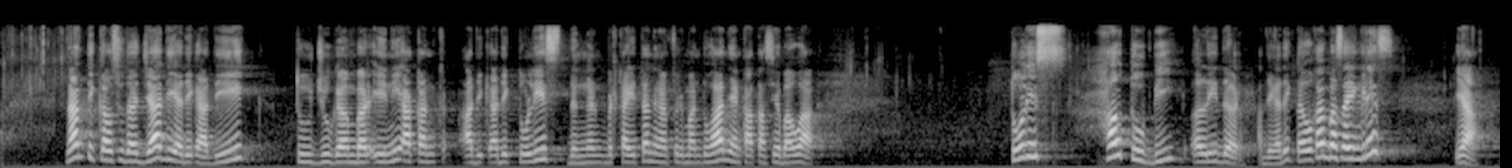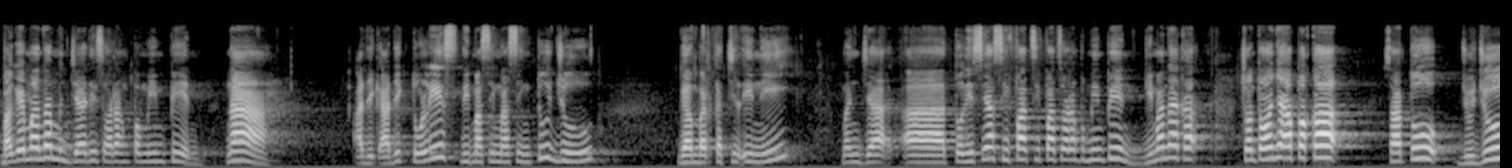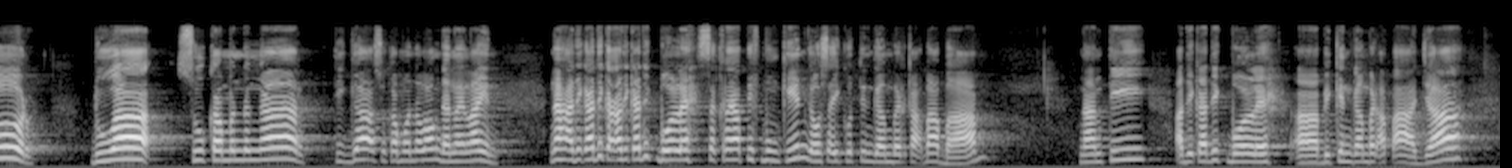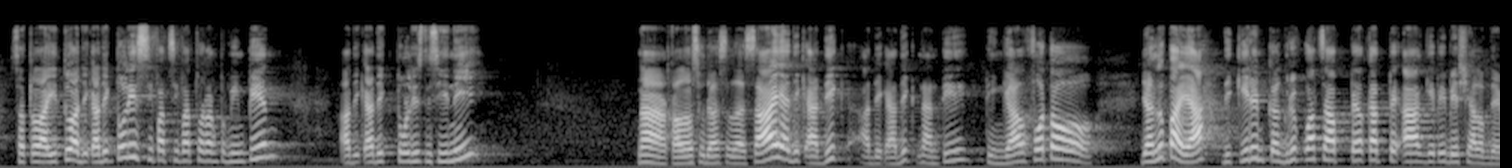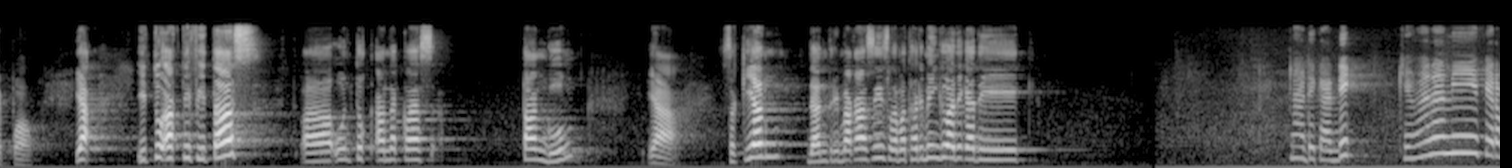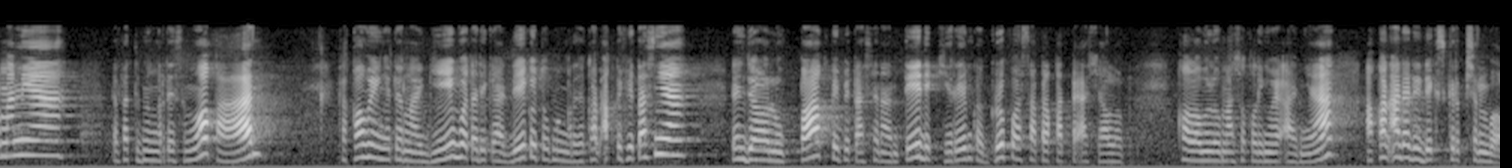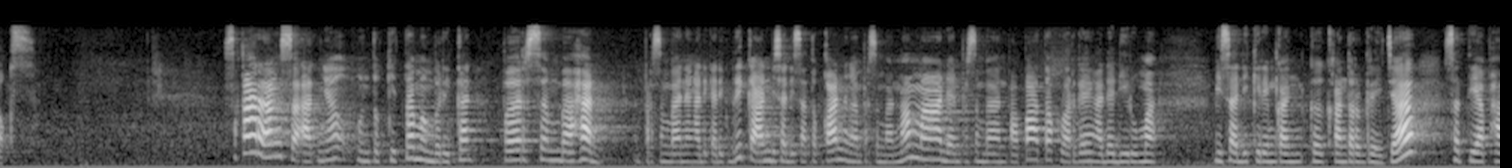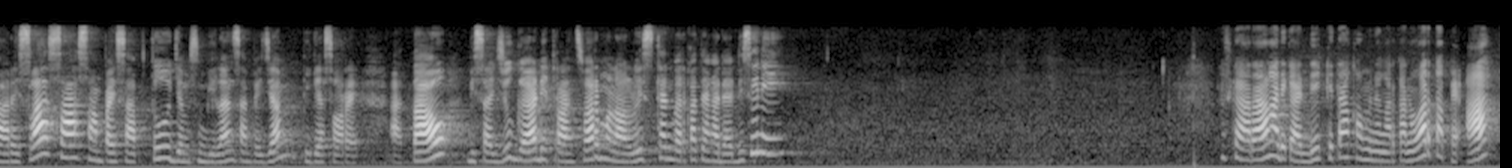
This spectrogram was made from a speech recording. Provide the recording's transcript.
Nanti kalau sudah jadi adik-adik, tujuh gambar ini akan adik-adik tulis dengan berkaitan dengan firman Tuhan yang kata saya bawa. Tulis how to be a leader. Adik-adik tahu kan bahasa Inggris? Ya, bagaimana menjadi seorang pemimpin. Nah, adik-adik tulis di masing-masing tujuh gambar kecil ini menja, uh, tulisnya sifat-sifat seorang pemimpin. Gimana kak? Contohnya apa kak? Satu, jujur dua suka mendengar, tiga suka menolong dan lain-lain. Nah adik-adik, adik-adik boleh sekreatif mungkin, gak usah ikutin gambar Kak Babam. Nanti adik-adik boleh uh, bikin gambar apa aja. Setelah itu adik-adik tulis sifat-sifat seorang pemimpin. Adik-adik tulis di sini. Nah kalau sudah selesai adik-adik, adik-adik nanti tinggal foto. Jangan lupa ya, dikirim ke grup WhatsApp Pelkat PA GPB Shalom Depok. Ya, itu aktivitas uh, untuk anak kelas tanggung. Ya, sekian dan terima kasih. Selamat hari Minggu adik-adik. Nah adik-adik, gimana nih firmannya? Dapat dimengerti semua kan? Kakak mau ingetin lagi buat adik-adik untuk mengerjakan aktivitasnya. Dan jangan lupa aktivitasnya nanti dikirim ke grup WhatsApp Pelkat PA Shalom. Kalau belum masuk link WA-nya, akan ada di description box. Sekarang saatnya untuk kita memberikan persembahan. Persembahan yang adik-adik berikan bisa disatukan dengan persembahan mama dan persembahan papa atau keluarga yang ada di rumah. Bisa dikirimkan ke kantor gereja setiap hari Selasa sampai Sabtu jam 9 sampai jam 3 sore. Atau bisa juga ditransfer melalui scan barcode yang ada di sini. Sekarang adik-adik kita akan mendengarkan Warta PA.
